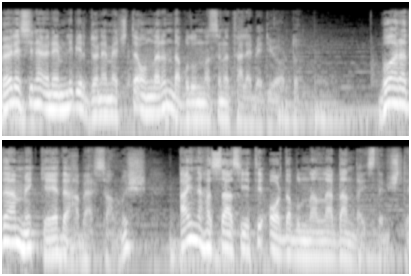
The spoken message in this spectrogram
böylesine önemli bir dönemeçte onların da bulunmasını talep ediyordu. Bu arada Mekke'ye de haber salmış, aynı hassasiyeti orada bulunanlardan da istemişti.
